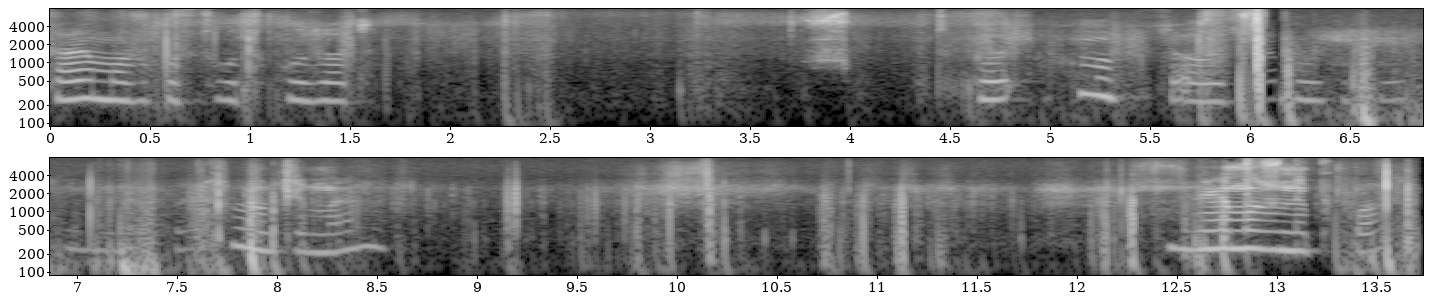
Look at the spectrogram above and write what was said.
Та я можу просто вот таку. Тепер, ну, це, але це буде безпечно для мене. Я можу не попасти.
